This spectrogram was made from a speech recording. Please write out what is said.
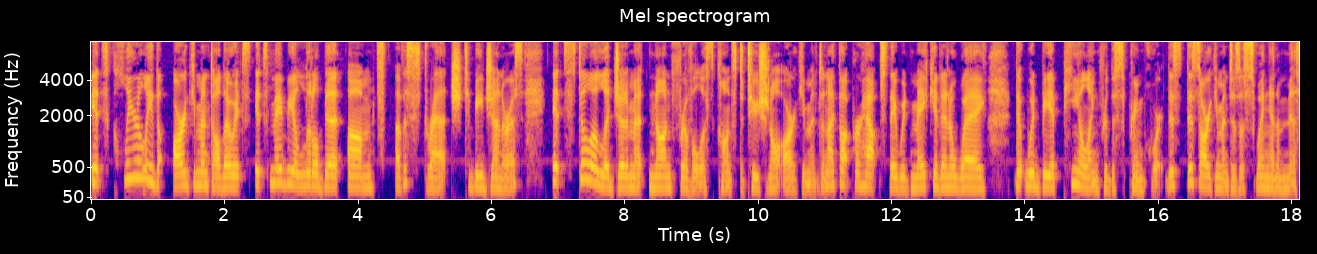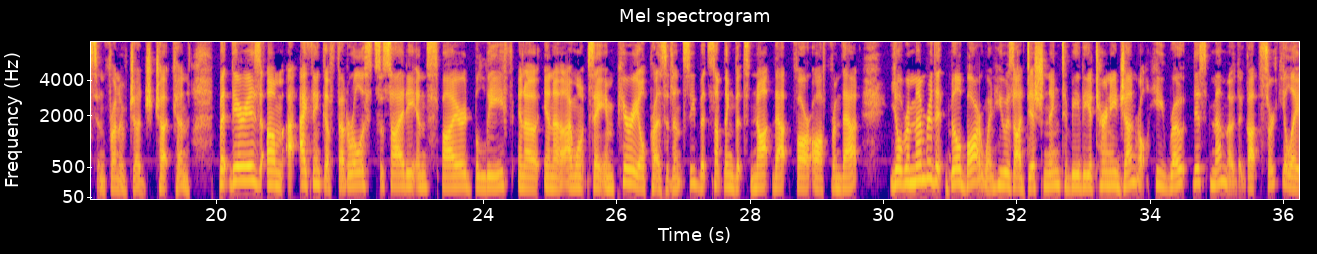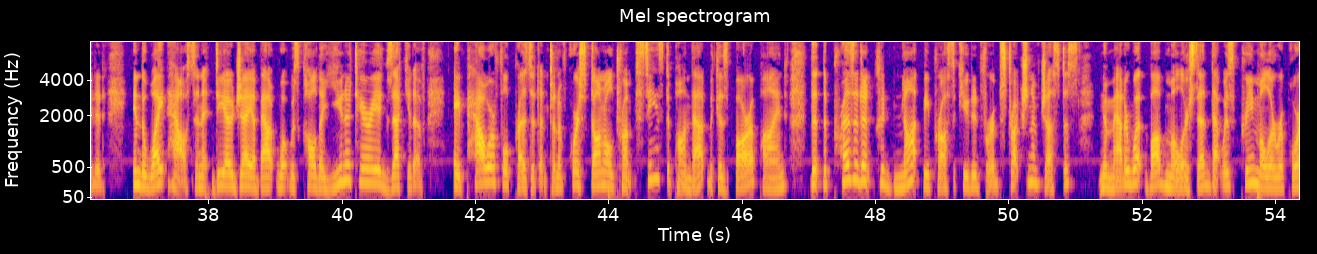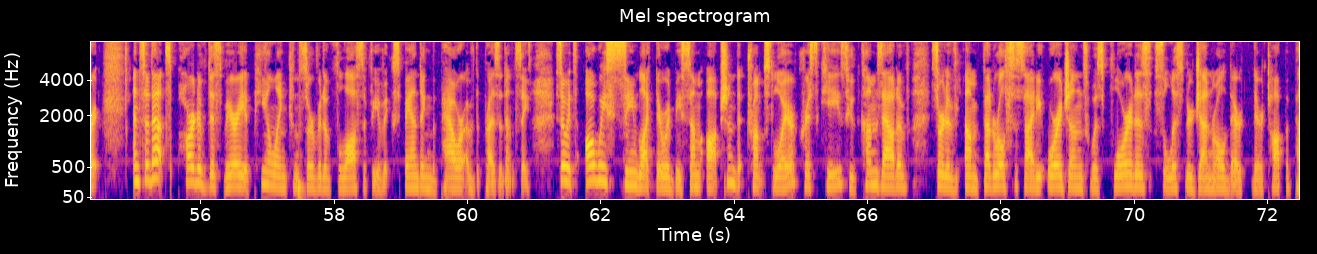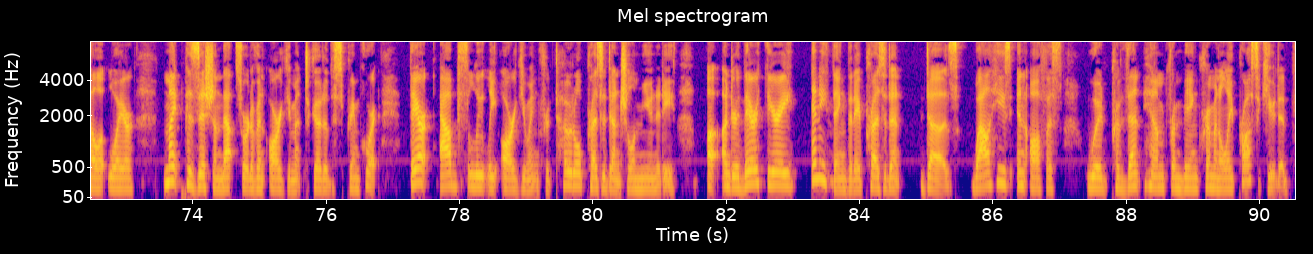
it's clearly the argument, although it's it's maybe a little bit um, of a stretch to be generous. It's still a legitimate, non-frivolous constitutional argument, and I thought perhaps they would make it in a way that would be appealing for the Supreme Court. This this argument is a swing and a miss in front of Judge Chutkan, but there is, um, I think, a Federalist Society inspired belief in a in a I won't say imperial presidency, but something that's not that far off from that You'll remember that Bill Barr, when he was auditioning to be the attorney general, he wrote this memo that got circulated in the White House and at DOJ about what was called a unitary executive a powerful president. And of course, Donald Trump seized upon that because Barr opined that the president could not be prosecuted for obstruction of justice, no matter what Bob Mueller said. That was pre Mueller report. And so that's part of this very appealing conservative philosophy of expanding the power of the presidency. So it's always seemed like there would be some option that Trump's lawyer, Chris Kise, who comes out of sort of um, Federal Society origins, was Florida's Solicitor General, their, their top appellate lawyer, might position that sort of an argument to go to the Supreme Court. They are absolutely arguing for total presidential immunity. Uh, under their theory, anything that a president does while he's in office would prevent him from being criminally prosecuted.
